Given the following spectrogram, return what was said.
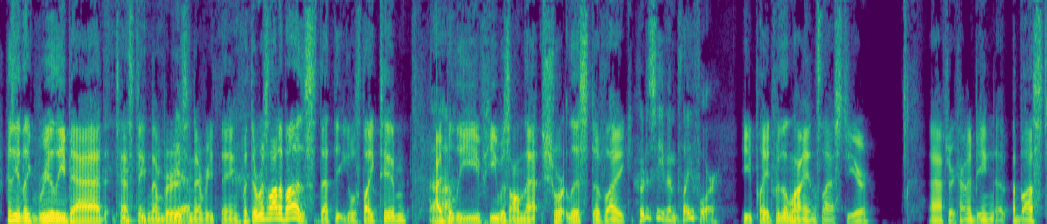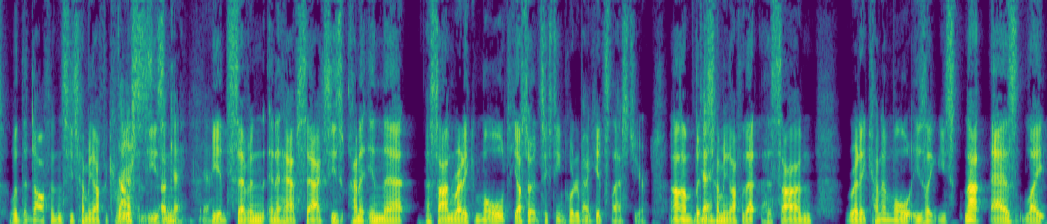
because he had like really bad testing numbers Yeah. and everything. But there was a lot of buzz that the Eagles liked him. I Uh-huh. believe he was on that short list of like Who does he even play for? he played for the Lions last year after kind of being a, a bust with the Dolphins. He's coming off a career Dolphins. season. Okay, yeah. He had seven and a half sacks. He's kind of in that Haason Reddick mold. He also had 16 quarterback hits last year. Um, but Okay. he's coming off of that Haason Reddick kind of mold. He's like, he's not as light.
